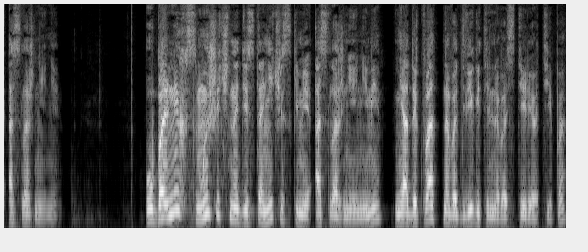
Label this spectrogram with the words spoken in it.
осложнения. У больных с мышечно-дистоническими осложнениями неадекватного двигательного стереотипа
